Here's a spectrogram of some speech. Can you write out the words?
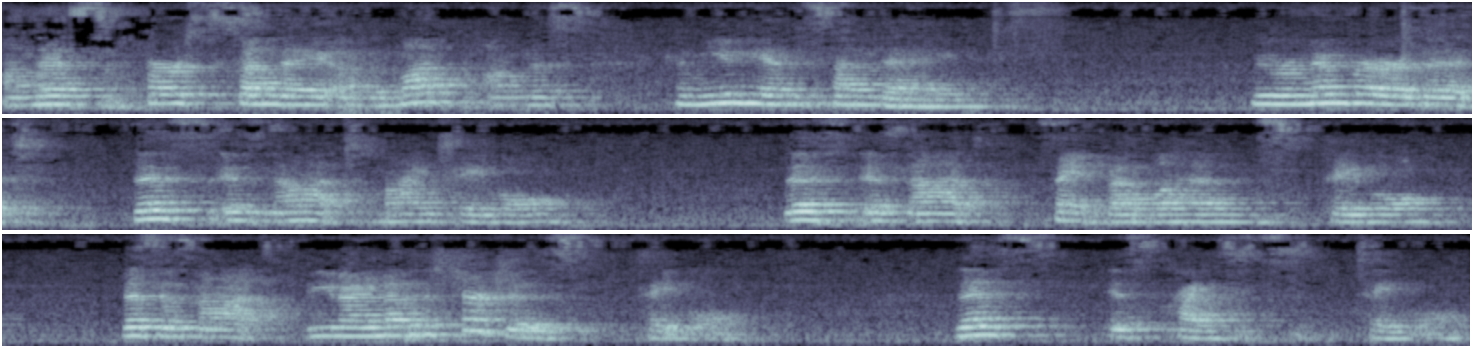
On this first Sunday of the month, on this Communion Sunday, we remember that this is not my table. This is not St. Bethlehem's table. This is not the United Methodist Church's table. This is Christ's table.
